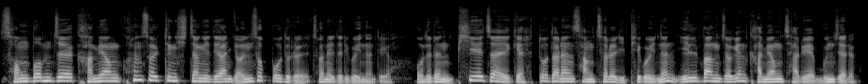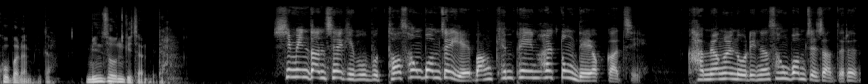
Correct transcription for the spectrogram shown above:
성범죄 감형 컨설팅 시장에 대한 연속 보도를 전해드리고 있는데요. 오늘은 피해자에게 또 다른 상처를 입히고 있는 일방적인 감형 자료의 문제를 고발합니다. 민소은 기자입니다. 시민단체 기부부터 성범죄 예방 캠페인 활동 내역까지 감형을 노리는 성범죄자들은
